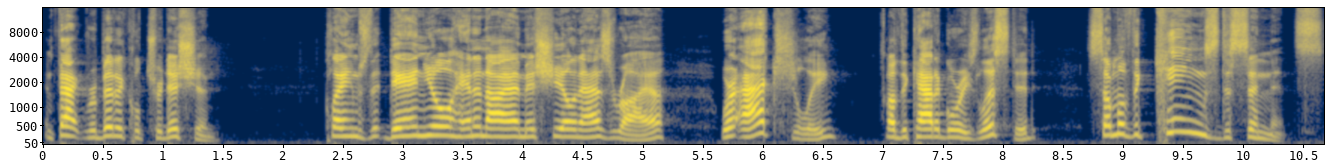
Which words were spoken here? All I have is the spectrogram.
In fact, rabbinical tradition claims that Daniel, Hananiah, Mishael, and Azariah were actually, of the categories listed, some of the king's descendants,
